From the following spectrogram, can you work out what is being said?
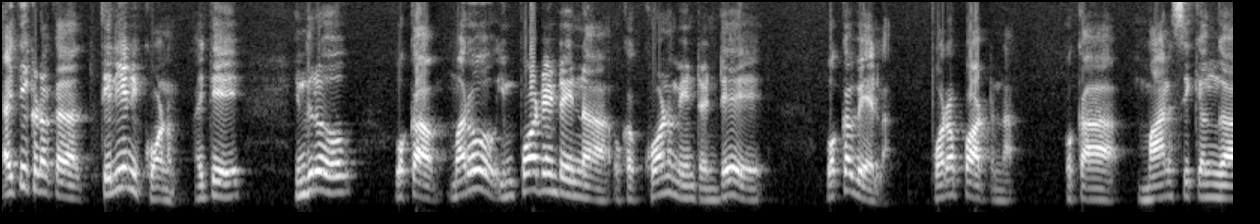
అయితే ఇక్కడ ఒక తెలియని కోణం. అయితే ఇందులో ఒక మరో ఇంపార్టెంట్ అయిన ఒక కోణం ఏంటంటే ఒకవేళ పొరపాటున ఒక మానసికంగా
